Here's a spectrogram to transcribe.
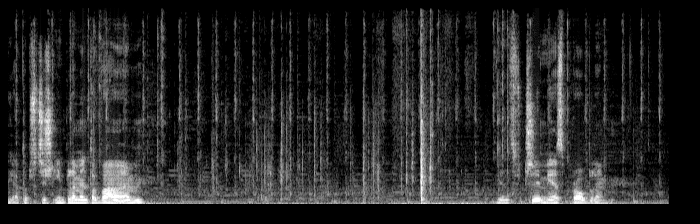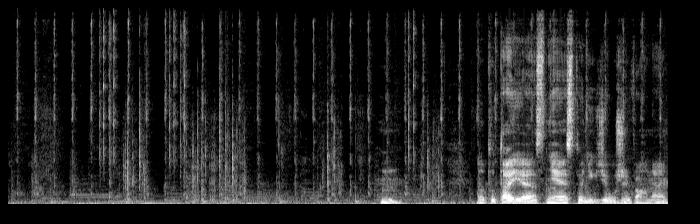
Ja to przecież implementowałem. Więc w czym jest problem? Hmm. No tutaj jest, nie jest to nigdzie używane.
